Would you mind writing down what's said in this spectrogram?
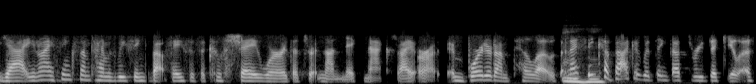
Yeah, you know, I think sometimes we think about faith as a cliche word that's written on knickknacks, right, or embroidered on pillows. And mm-hmm. I think mm-hmm. Habakkuk would think that's ridiculous.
